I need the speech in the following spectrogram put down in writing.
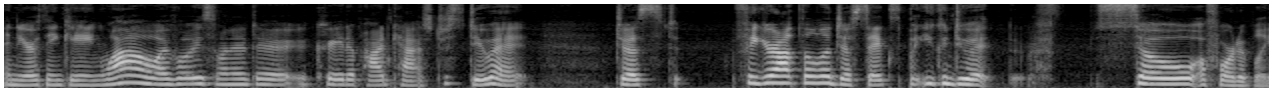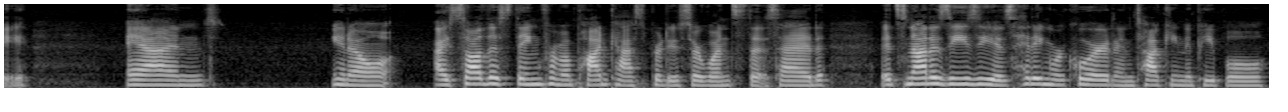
and you're thinking, "Wow, I've always wanted to create a podcast." Just do it. Just figure out the logistics, but you can do it so affordably. And, you know, I saw this thing from a podcast producer once that said it's not as easy as hitting record and talking to people.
